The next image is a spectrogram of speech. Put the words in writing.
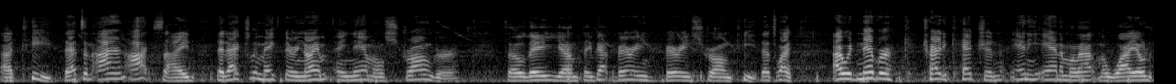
uh, teeth. That's an iron oxide that actually makes their enamel stronger. So they um, they've got very very strong teeth. That's why I would never try to catch an, any animal out in the wild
